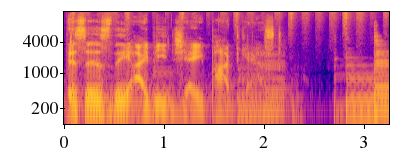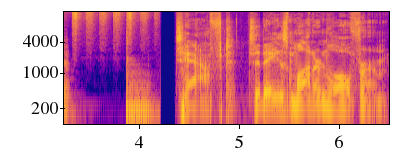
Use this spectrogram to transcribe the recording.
This is the IBJ Podcast. Taft, today's modern law firm.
